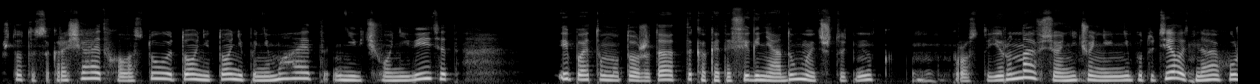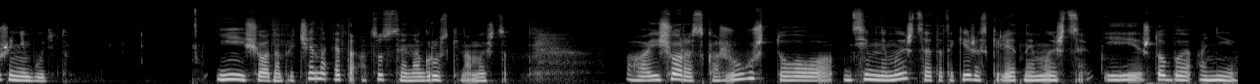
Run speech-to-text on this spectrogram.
что-то сокращает в холостую, то не то не понимает, ничего не видит. И поэтому тоже, да, ты какая-то фигня думает, что ну, просто ерунда, все, ничего не, не буду делать, да, хуже не будет. И еще одна причина – это отсутствие нагрузки на мышцы. А, еще раз скажу, что интимные мышцы – это такие же скелетные мышцы. И чтобы они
